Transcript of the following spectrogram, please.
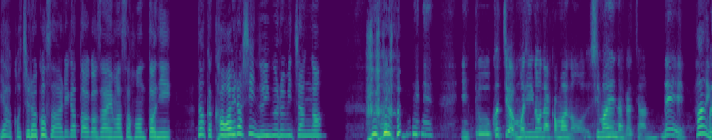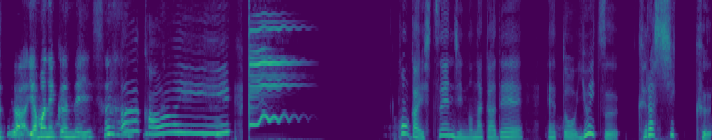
いや、こちらこそありがとうございます。本当に。なんか可愛らしいぬいぐるみちゃんが。えっと、こっちは森の仲間のシマエナガちゃんで、はい、こっちは山根くんです。あかわいい。今回出演陣の中で、えっと、唯一クラシック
